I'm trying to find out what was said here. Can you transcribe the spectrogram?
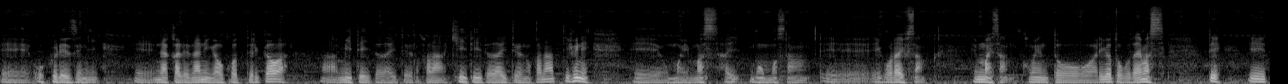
えー、遅れずに、えー、中で何が起こっているかはあ見ていただいているのかな聞いていただいているのかなっていうふうに、えー、思います。はい、ももさん、えー、エゴライフさん、えんまいさんコメントありがとうございます。で、えー、っ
